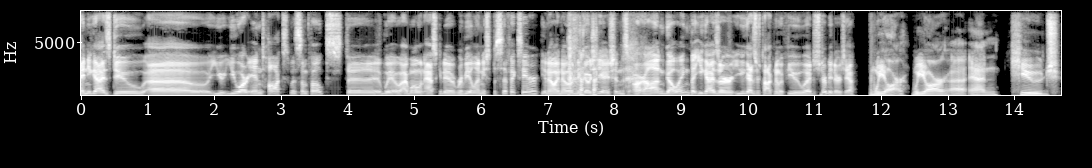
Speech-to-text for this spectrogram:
And you guys do uh, you you are in talks with some folks. To we, I won't ask you to reveal any specifics here. You know, I know negotiations are ongoing, but you guys are you guys are talking to a few uh, distributors, yeah? We are, we are, uh, and huge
